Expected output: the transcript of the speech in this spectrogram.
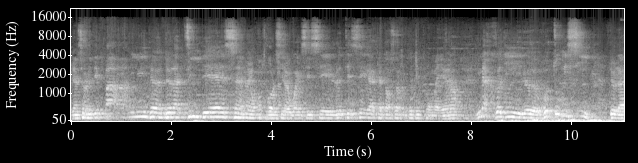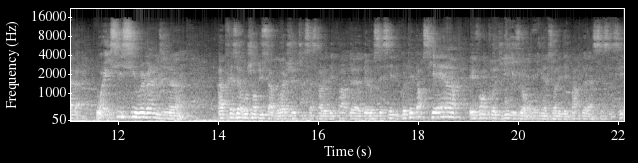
bien sûr le départ à minuit de, la TDS, mais on retrouvera aussi la YCC, le TC à 14h du côté de Courmayeur. Mercredi, le retour ici de la YCC Revenge à 13h au Champ du Savoie. Jeudi, ça sera le départ de, l'OCC du côté d'Orsières. Et vendredi, nous aurons bien sûr les départs de la CCC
